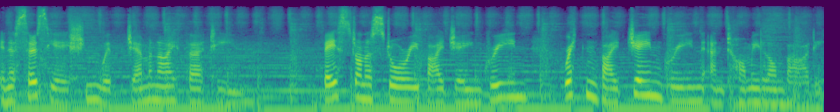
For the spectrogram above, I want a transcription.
in association with Gemini 13 based on a story by Jane Green, written by Jane Green and Tommy Lombardi.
